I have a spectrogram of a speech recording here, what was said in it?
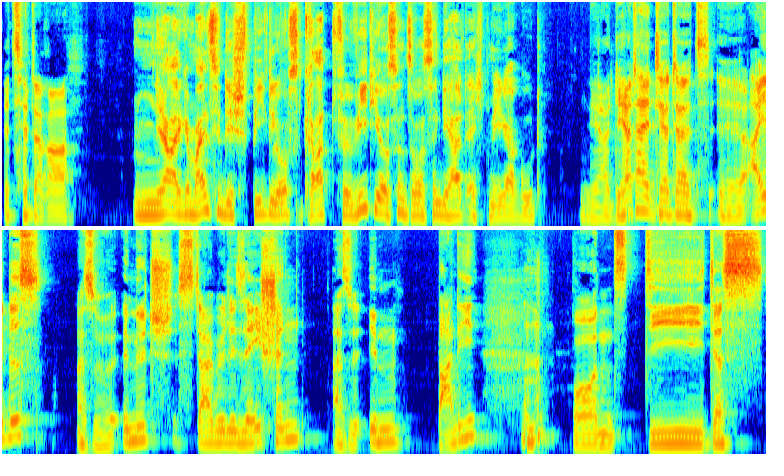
etc. Ja, allgemein sind die spiegellos, gerade für Videos und so, sind die halt echt mega gut. Ja, die hat halt, die hat halt äh, IBIS, also Image Stabilization, also im Body. Mhm. Und die, das,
